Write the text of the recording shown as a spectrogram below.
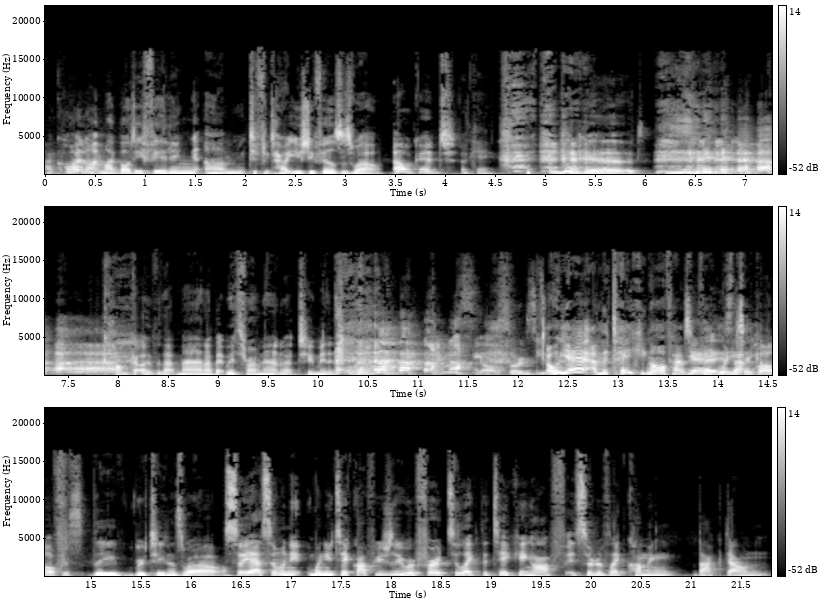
I quite like my body feeling um, different to how it usually feels as well. Oh, good. Okay. Good. Can't get over that man. I bet we're thrown out in about two minutes. you must see all sorts. Oh yeah, and the taking off. How's it feeling when you take off? this, the routine as well? So yeah, so when you when you take off, usually refer to like the taking off. It's sort of like coming back down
